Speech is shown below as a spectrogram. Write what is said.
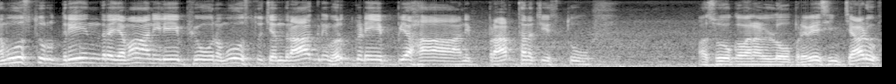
నమోస్తు రుద్రేంద్ర యమానిలేభ్యో నమోస్తు చంద్రాగ్ని మరుద్గణేభ్య అని ప్రార్థన చేస్తూ అశోకవనంలో ప్రవేశించాడు.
